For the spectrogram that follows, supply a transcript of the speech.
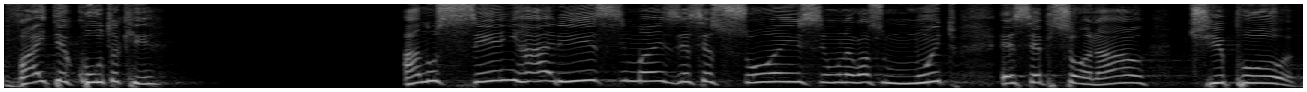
vai ter culto aqui. A não ser em raríssimas exceções, um negócio muito excepcional, tipo,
